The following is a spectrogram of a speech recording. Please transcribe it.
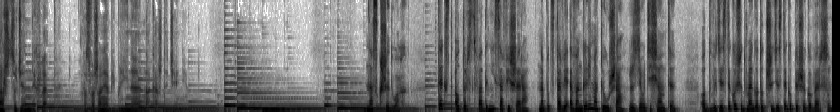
Nasz codzienny chleb. Rozważania biblijne na każdy dzień. Na skrzydłach. Tekst autorstwa Denisa Fischera na podstawie Ewangelii Mateusza, rozdział 10, od 27 do 31 wersu.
